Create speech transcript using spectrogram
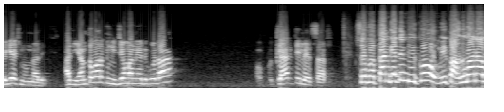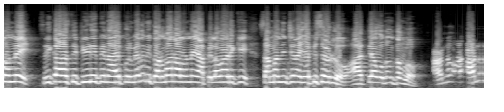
ఎలిగేషన్ ఉన్నది. అది ఎంతవరకు నిజం అనేది కూడా క్లారిటీ లేదు సార్ సో మొత్తానికైతే మీకు మీకు అనుమానాలు ఉన్నాయి శ్రీకాళహస్తి టీడీపీ నాయకుల మీద మీకు అనుమానాలు ఉన్నాయి ఆ పిల్లవాడికి సంబంధించిన ఎపిసోడ్లో ఆ హత్యా ఉదంతంలో. అను అను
